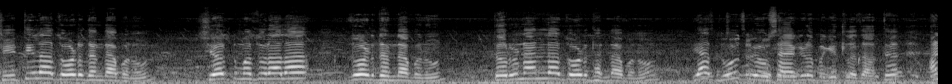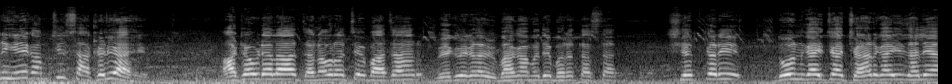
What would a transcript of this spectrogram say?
शेतीला जोडधंदा बनवून शेतमजुराला जोडधंदा बनवून तरुणांना जोडधंदा बनवून या दूध व्यवसायाकडे बघितलं जातं. आणि ही एक आमची साखळी आहे. आठवड्याला जनावरांचे बाजार वेगवेगळ्या विभागामध्ये भरत असतात. शेतकरी दोन गायीच्या चार गायी झाल्या.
